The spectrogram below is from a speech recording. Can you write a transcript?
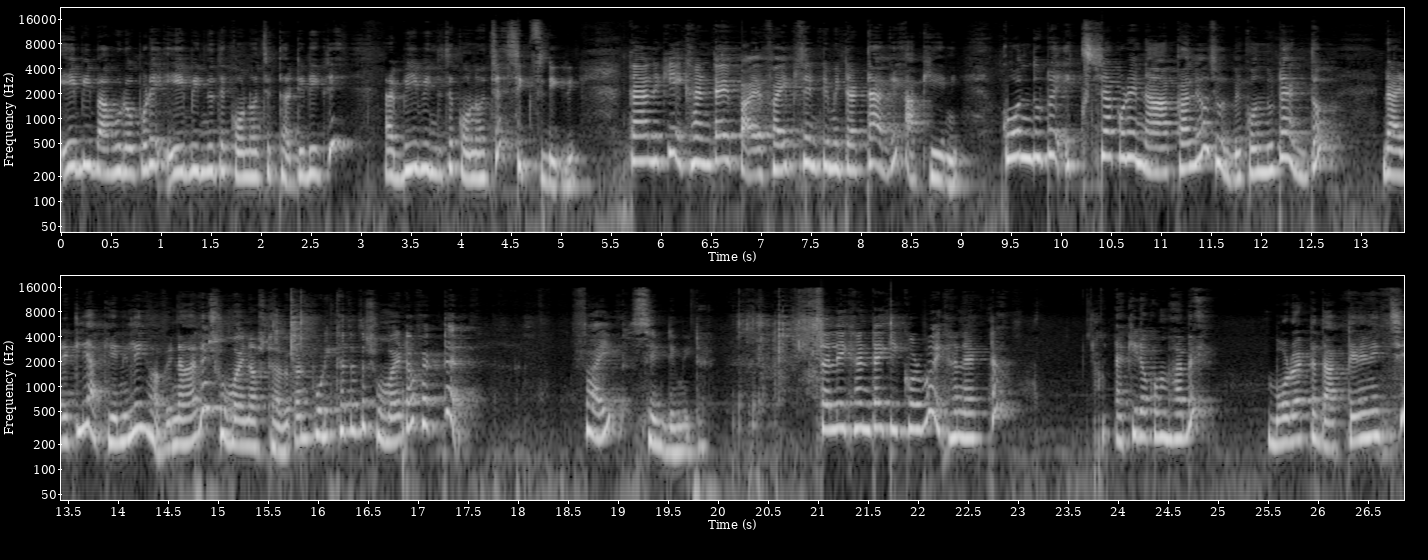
এ বি বাহুর ওপরে এ বিন্দুতে কোণ হচ্ছে থার্টি ডিগ্রি আর বি বিন্দুতে কোণ হচ্ছে সিক্স ডিগ্রি তাহলে কি এখানটায় ফাইভ সেন্টিমিটারটা আগে আঁকিয়ে নিই কোন দুটো এক্সট্রা করে না আঁকালেও চলবে, কোন দুটো একদম ডাইরেক্টলি আঁকিয়ে নিলেই হবে, না হলে সময় নষ্ট হবে, কারণ পরীক্ষাতে তো সময়টাও ফ্যাক্টর ফাইভ সেন্টিমিটার তাহলে এখানটায় কি করব? এখানে একটা একই রকম ভাবে বড় একটা দাগ টেনে নিচ্ছি।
